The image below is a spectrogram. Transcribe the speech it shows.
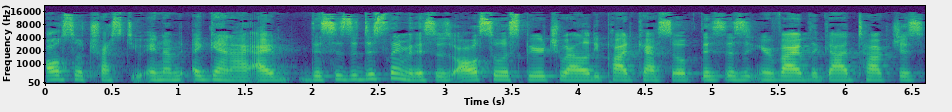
also trust you. And I'm, again, I, I this is a disclaimer. This is also a spirituality podcast. So if this isn't your vibe, the God talk, just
